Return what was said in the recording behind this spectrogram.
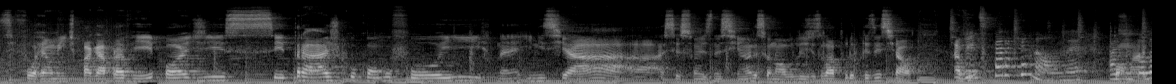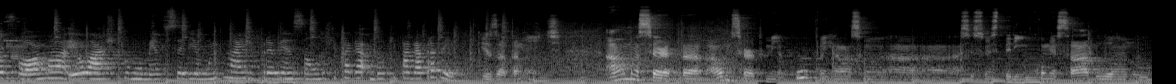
Se for realmente pagar para ver, pode ser trágico como foi né, iniciar as sessões nesse ano, essa nova legislatura presencial. A, gente espera que não, né? Mas de toda forma, eu acho que o momento seria muito mais de prevenção do que pagar, do que pagar para ver. Exatamente. Há uma certa, há um certo minha culpa em relação às sessões terem começado o ano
